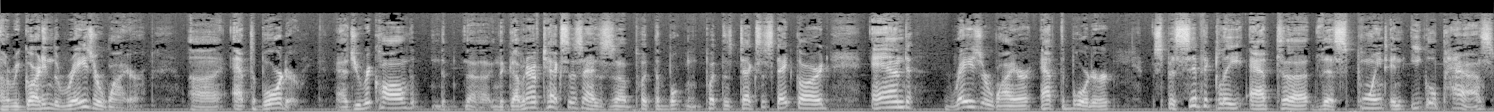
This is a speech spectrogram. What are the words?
uh, regarding the razor wire uh, at the border. As you recall, the, the, uh, the governor of Texas has uh, put the put the Texas State Guard and razor wire at the border, specifically at uh, this point in Eagle Pass,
